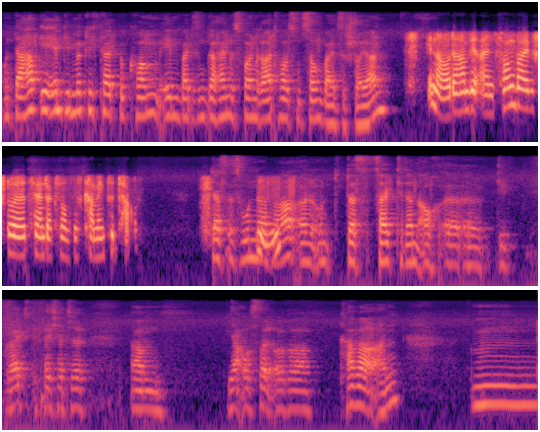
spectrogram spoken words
Und da habt ihr eben die Möglichkeit bekommen, eben bei diesem geheimnisvollen Rathaus einen Song beizusteuern. Genau, da haben wir einen Song beigesteuert, Santa Claus is Coming to Town. Das ist wunderbar äh, und das zeigt ja dann auch äh, äh, die breit gefächerte ähm, ja, Auswahl eurer Cover an. Mm,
